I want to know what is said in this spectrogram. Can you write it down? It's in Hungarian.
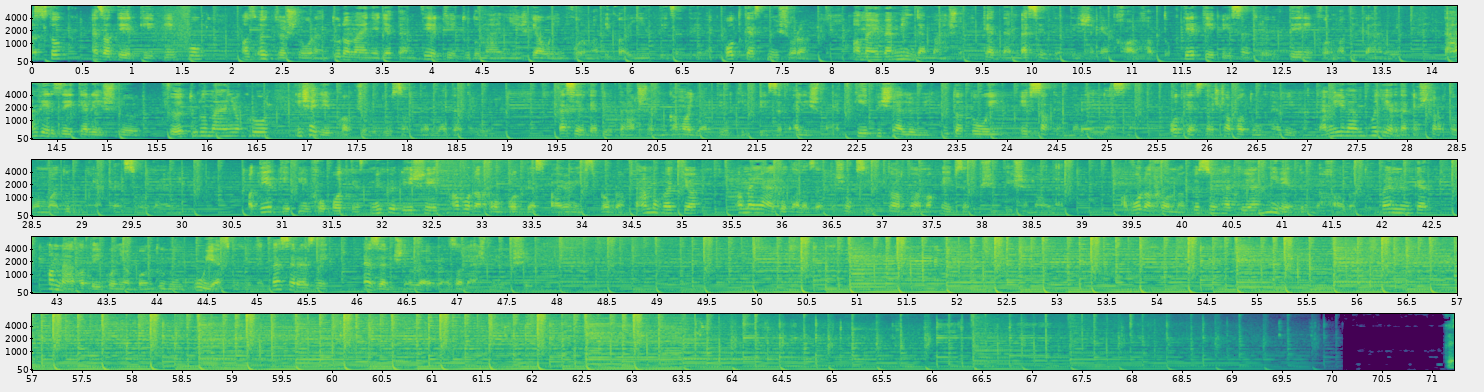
Sziasztok! Ez a Térképinfo, az Ötvös Lórán Tudományegyetem Térképtudományi és Geoinformatikai Intézetének podcast műsora, amelyben minden második kedden beszélgetéseket hallhattok térképészetről, térinformatikáról, távérzékelésről, földtudományokról és egyéb kapcsolódó szakterületekről. Beszélgető társaink a magyar térképészet elismert képviselői, kutatói és szakemberei lesznek. Podcastes csapatunk nevében remélem, hogy érdekes tartalommal tudunk nektek szolgálni. A Térképinfo podcast működését a Vodafone Podcast Pioneers program támogatja, amely elkötelezett a sokszínű tartalmak népszerűsítése mellett. A Vodafone-nak köszönhetően minél többen hallgattuk bennünket, annál hatékonyabban tudunk új eszközöket beszerezni, ezzel is növelve az adás minőségét.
